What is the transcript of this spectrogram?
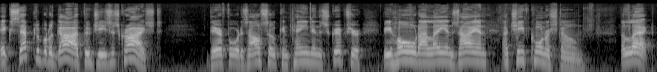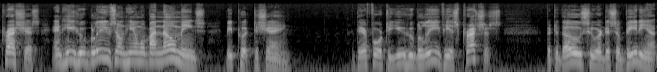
acceptable to God through Jesus Christ. Therefore, it is also contained in the Scripture Behold, I lay in Zion a chief cornerstone, elect, precious, and he who believes on him will by no means be put to shame. Therefore, to you who believe, he is precious. But to those who are disobedient,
